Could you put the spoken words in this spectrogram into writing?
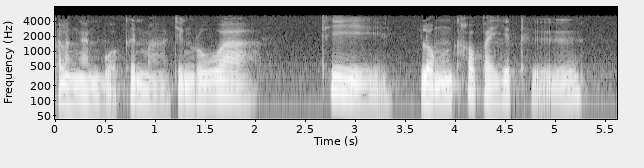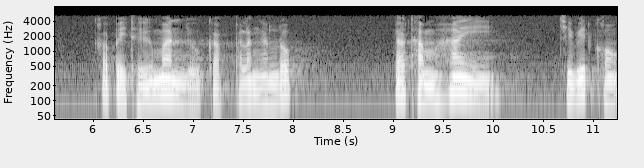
พลังงานบวกขึ้นมา จึงรู้ว่าที่หลงเข้าไปยึดถือ เข้าไปถือมั่นอยู่กับพลังงานลบ แล้วทำให้ชีวิตของ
